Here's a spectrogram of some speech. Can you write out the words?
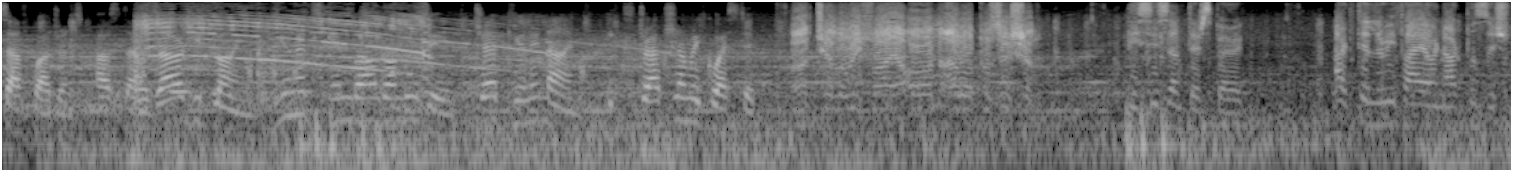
South quadrant. Hostiles are deploying. Units inbound on the Z. Check Unit 9. Extraction requested. Artillery fire on our position. This is Untersberg. Artillery fire on our position.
